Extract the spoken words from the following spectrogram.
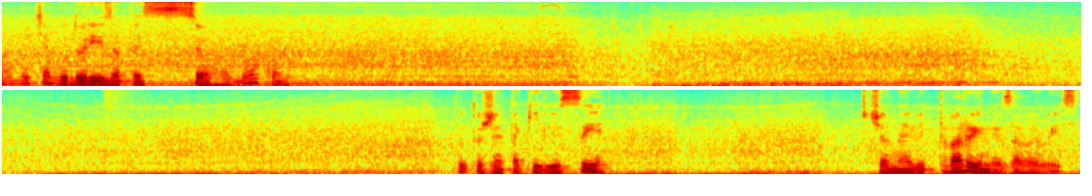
Мабуть, я буду різати з цього боку. Тут уже такі ліси, що навіть тварини завелися.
